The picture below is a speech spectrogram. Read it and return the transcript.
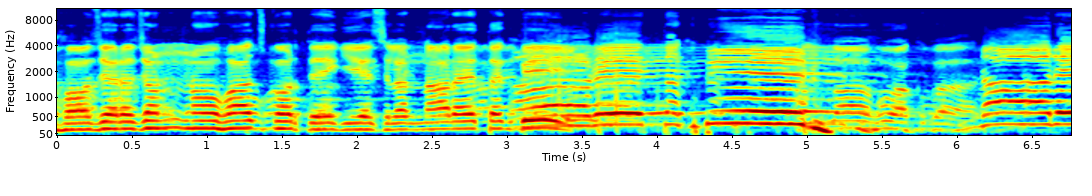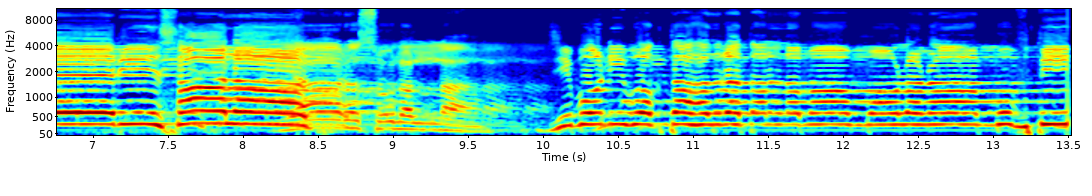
হজের জন্য হজ করতে গিয়েছিলেন। নারায় তাকবীর। নারে তকবীর। আল্লাহু আকবার। নারে রিসালাত। ইয়া রাসূলুল্লাহ। জীবনী বক্তা হযরত আল্লামা মাওলানা মুফতি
